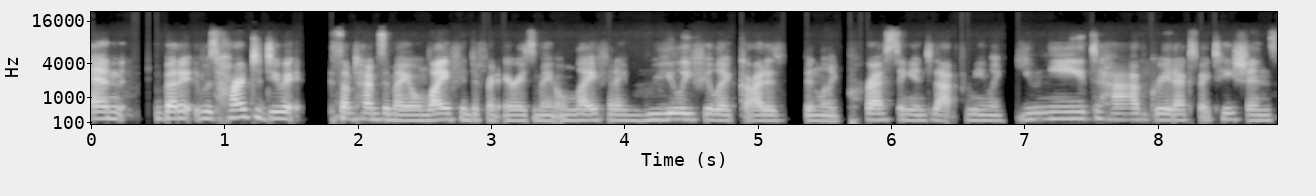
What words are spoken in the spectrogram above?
And but it was hard to do it sometimes in my own life in different areas of my own life and i really feel like god has been like pressing into that for me like you need to have great expectations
